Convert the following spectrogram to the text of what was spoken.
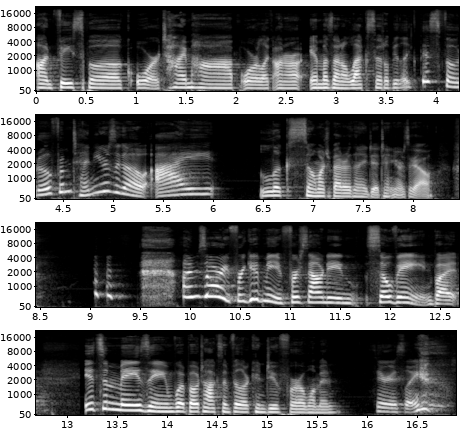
on Facebook or Timehop or like on our Amazon Alexa, it'll be like this photo from 10 years ago. I look so much better than I did 10 years ago. I'm sorry, forgive me for sounding so vain, but it's amazing what Botox and filler can do for a woman. Seriously.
